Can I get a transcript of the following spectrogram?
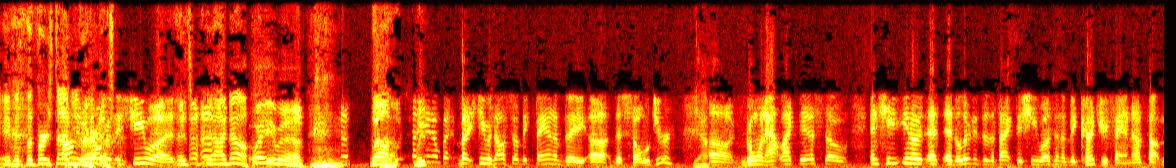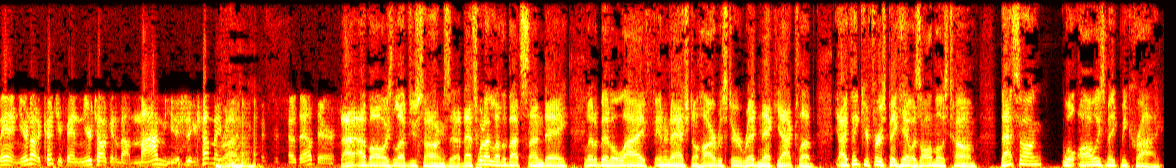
if it's the first time Song you was heard older it, than she was. it's, yeah, I know. Wait a been? Well, But, we, you know, but but she was also a big fan of the uh, the soldier Yeah. uh, going out like this. So, and she, you know, it, it alluded to the fact that she wasn't a big country fan. I thought, man, you're not a country fan, and you're talking about my music. I mean, Right. fans out there. I, I've always loved your songs. Uh, that's what I love about Sunday. A little bit of life, International Harvester, Redneck Yacht Club. I think your first big hit was Almost Home. That song will always make me cry.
